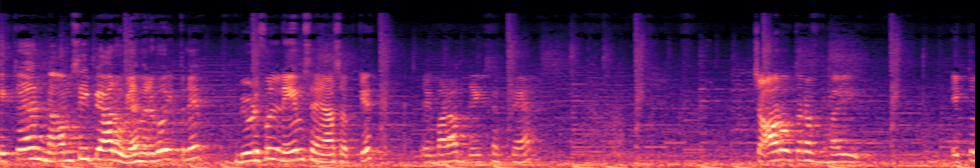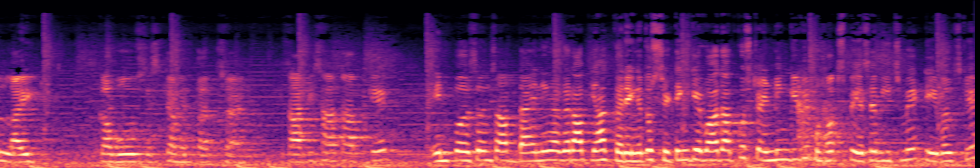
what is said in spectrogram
एक तो यार नाम से ही प्यार हो गया मेरे को, इतने ब्यूटीफुल नेम्स हैं यहाँ सबके। एक बार आप देख सकते हैं। चारों तरफ़ भाई, एक तो लाइट का वो सिस्टम इतना अच्छा है। साथ ही साथ आपके इन पर्सन आप डाइनिंग अगर आप यहाँ करेंगे तो सिटिंग के बाद आपको स्टैंडिंग की भी बहुत स्पेस है बीच में टेबल्स के।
